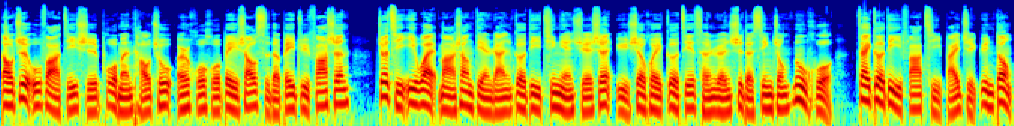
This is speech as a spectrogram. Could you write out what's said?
导致无法及时破门逃出而活活被烧死的悲剧发生。这起意外马上点燃各地青年学生与社会各阶层人士的心中怒火，在各地发起白纸运动，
